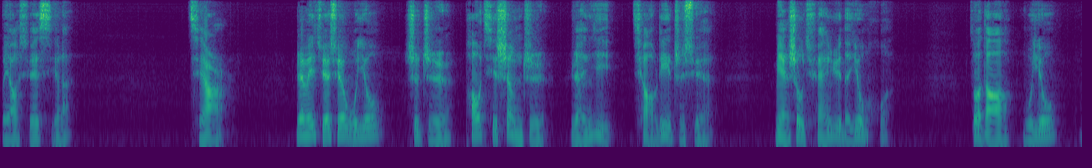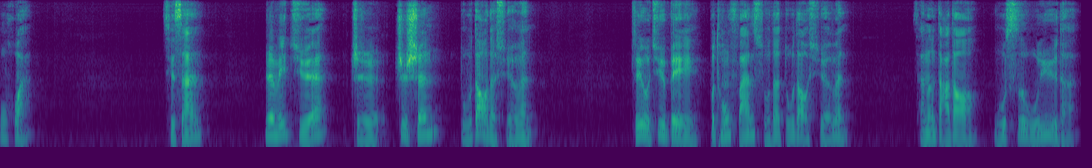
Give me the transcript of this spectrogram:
不要学习了。其二，认为绝学无忧是指抛弃圣智仁义。巧力之学，免受权欲的诱惑，做到无忧无患。其三，认为绝指至深独到的学问，只有具备不同凡俗的独到学问，才能达到无私无欲的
